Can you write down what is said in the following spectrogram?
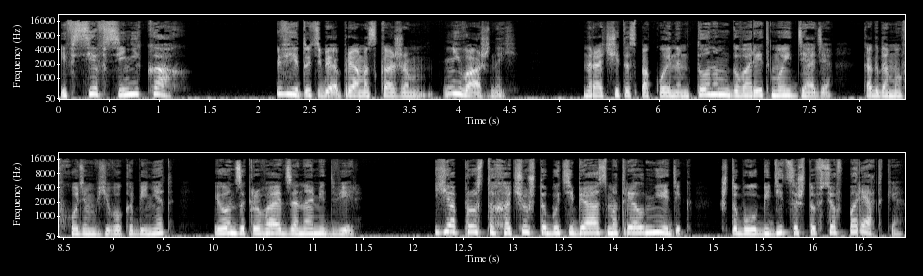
и все в синяках. «Вид у тебя, прямо скажем, неважный», — нарочито спокойным тоном говорит мой дядя, когда мы входим в его кабинет, и он закрывает за нами дверь. «Я просто хочу, чтобы тебя осмотрел медик, чтобы убедиться, что все в порядке».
